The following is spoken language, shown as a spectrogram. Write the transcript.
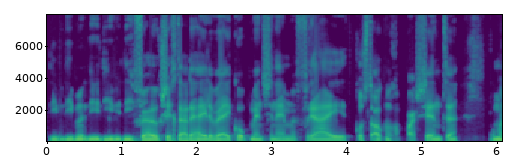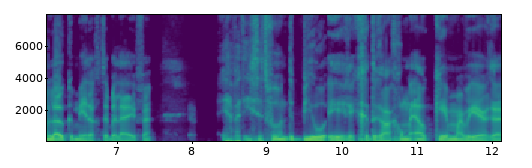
Die, die, die, die, die verheugen zich daar de hele week op. Mensen nemen vrij. Het kost ook nog een paar centen om een leuke middag te beleven. Ja, wat is dit voor een debiel Erik gedrag? Om elke keer maar weer eh,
